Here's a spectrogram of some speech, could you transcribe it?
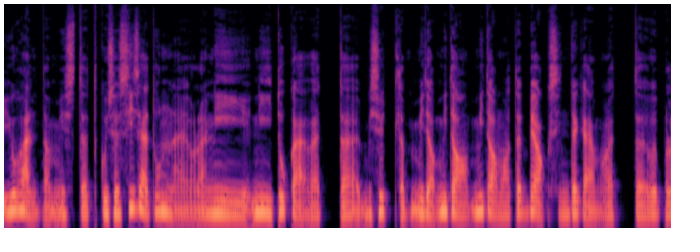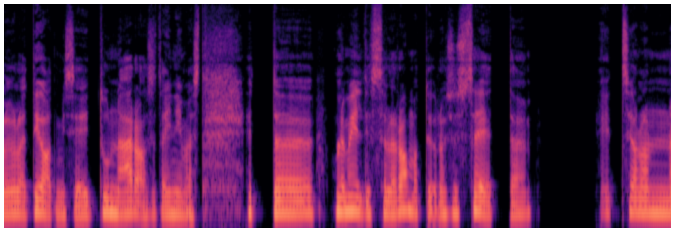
juhendamist, et kui see sisetunne ei ole nii, nii tugev, et mis ütleb, mida, mida, mida ma te peaksin tegema, et võib-olla ei ole teadmisi, ei tunne ära seda inimest. et äh, mulle meeldis selle raamatu juures just see, et et seal on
